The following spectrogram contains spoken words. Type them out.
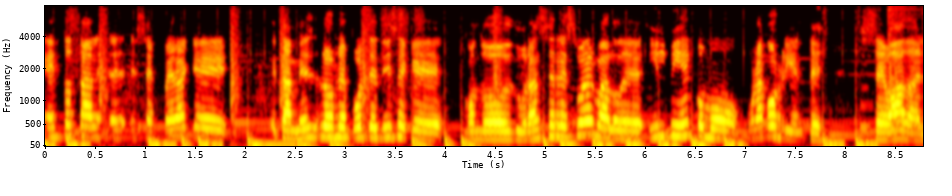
en total eh, se espera que eh, también los reportes dicen que cuando Durán se resuelva lo de Irving es como una corriente se va a dar.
